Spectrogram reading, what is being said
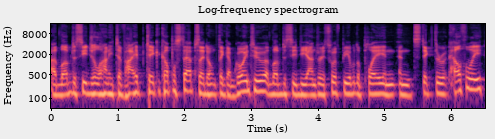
I'd love to see Jahlani Tavai take a couple steps. I don't think I'm going to. I'd love to see D'Andre Swift be able to play and, and stick through it healthily.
